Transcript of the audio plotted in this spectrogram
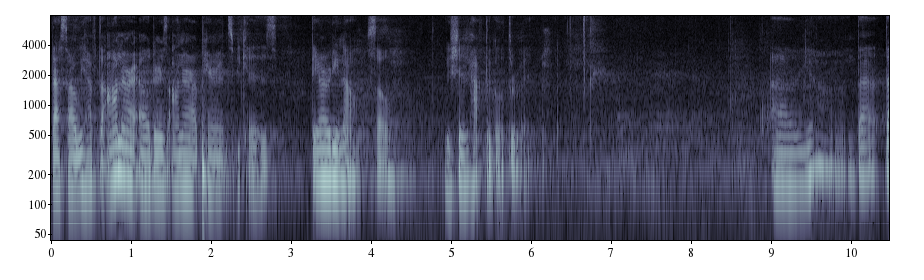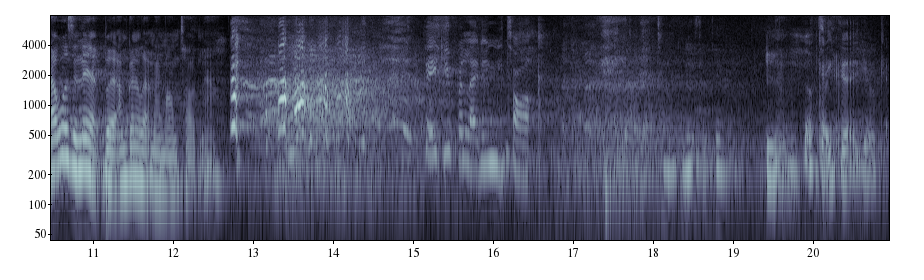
that's why we have to honor our elders, honor our parents, because they already know. So we shouldn't have to go through it. Uh, yeah, that, that wasn't it, but I'm gonna let my mom talk now. Thank you for letting me talk. No, okay, okay, good. You're okay.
